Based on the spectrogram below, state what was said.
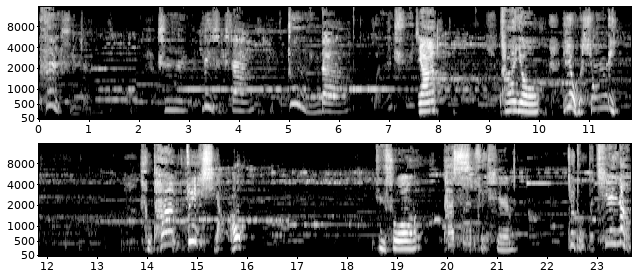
汉时人，是历史上著名的文学家。他有六个兄弟。数他最小，据说他四岁时就懂得谦让。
